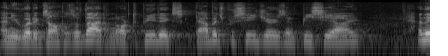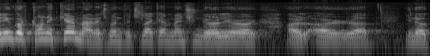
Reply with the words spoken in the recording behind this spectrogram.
And you've got examples of that in orthopedics, CABG procedures, and PCI. And then you've got chronic care management, which, like I mentioned earlier, are, are, are uh, you know,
